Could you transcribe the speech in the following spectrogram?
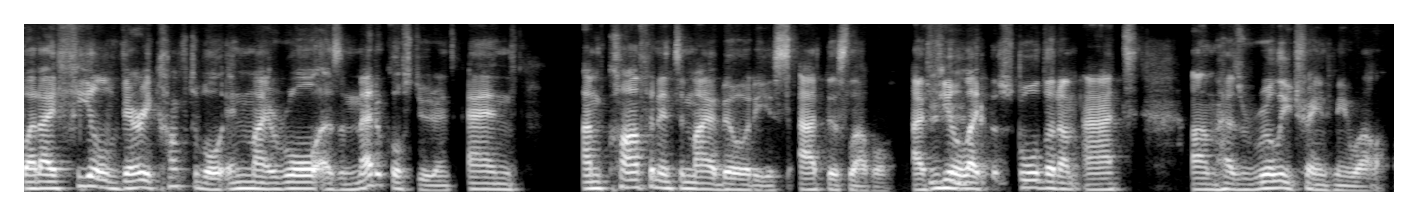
but I feel very comfortable in my role as a medical student and I'm confident in my abilities at this level. I feel Mhm. like the school that I'm at um, has really trained me well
